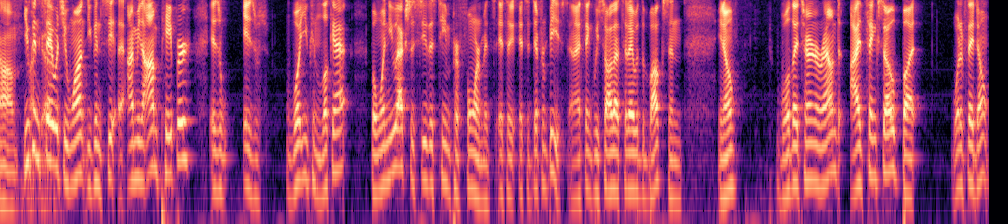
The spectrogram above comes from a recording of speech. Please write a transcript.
Oh, You can say what you want. You can see. I mean, on paper is is what you can look at, but when you actually see this team perform, it's it's a it's a different beast. And I think we saw that today with the Bucks. And you know, will they turn around? I think so. But what if they don't?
